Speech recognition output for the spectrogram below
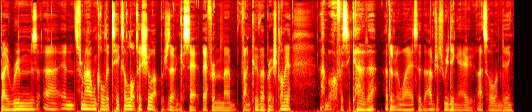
By Rooms, uh, and it's from an album called It Takes a Lot to Show Up, which is out in cassette. They're from uh, Vancouver, British Columbia. Um, obviously Canada. I don't know why I said that. I'm just reading it out. That's all I'm doing.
